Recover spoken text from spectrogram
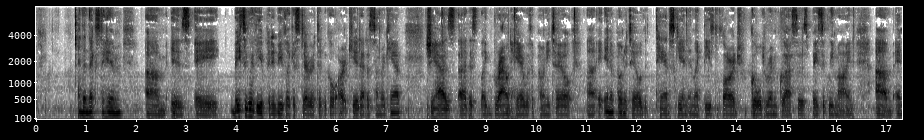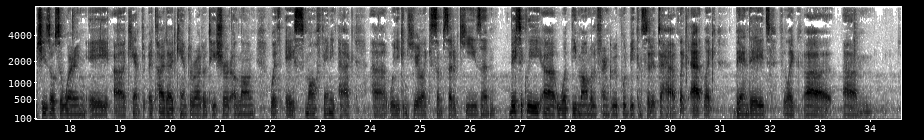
And then next to him um, is a basically the epitome of like a stereotypical art kid at a summer camp. She has uh, this like brown hair with a ponytail, uh, in a ponytail, tan skin, and like these large gold rimmed glasses, basically mine. Um, and she's also wearing a uh, camp a tie dyed Camp Dorado t shirt along with a small fanny pack uh, where you can hear like some set of keys and basically uh, what the mom of the friend group would be considered to have like at like band-aids like uh um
